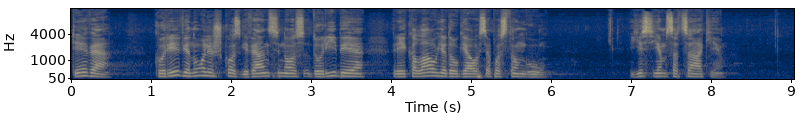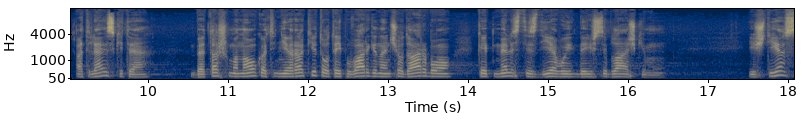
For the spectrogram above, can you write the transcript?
tėve, kuri vienuoliškos gyvensinos darybėje reikalauja daugiausia pastangų. Jis jiems atsakė, atleiskite, bet aš manau, kad nėra kito taip varginančio darbo, kaip melstis Dievui be išsiblaškimų. Iš ties,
